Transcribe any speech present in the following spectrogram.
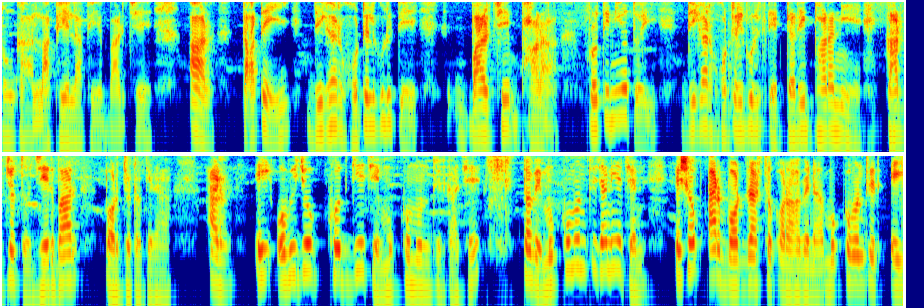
সংখ্যা লাফিয়ে লাফিয়ে বাড়ছে। আর তাতেই দীঘার হোটেলগুলিতে বাড়ছে ভাড়া। প্রতিনিয়তই দীঘার হোটেলগুলিতে ট্যারিফ ভাড়া নিয়ে কার্যত জেরবার পর্যটকেরা। আর এই অভিযোগ খোদ গিয়েছে মুখ্যমন্ত্রীর কাছে। তবে মুখ্যমন্ত্রী জানিয়েছেন, এসব আর বরদাস্ত করা হবে না। মুখ্যমন্ত্রীর এই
